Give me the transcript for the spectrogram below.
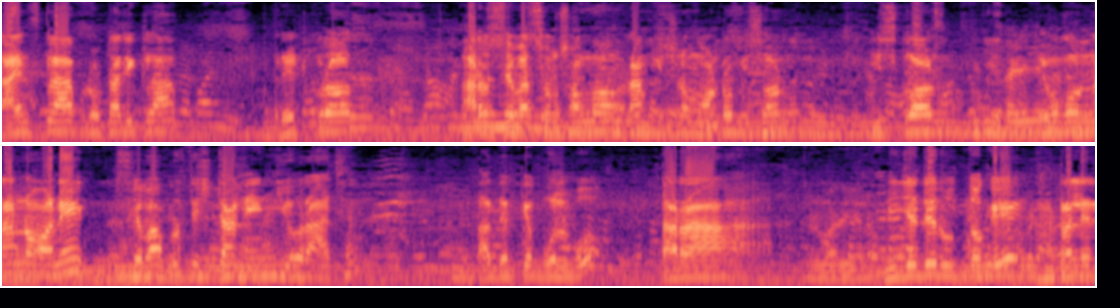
Lions club rotary club red cross Bharat Sevashram Sangha Ramakrishna Math mission ISKCON এবং অন্যান্য অনেক সেবা প্রতিষ্ঠান এনজিওরা আছেন। তাদেরকে বলব, তারা নিজেদের উদ্যোগে ঘাটালের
